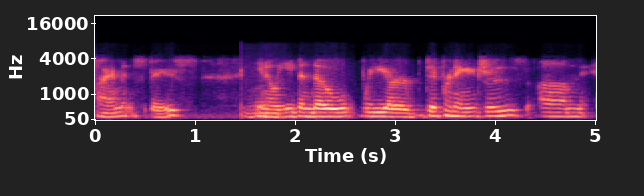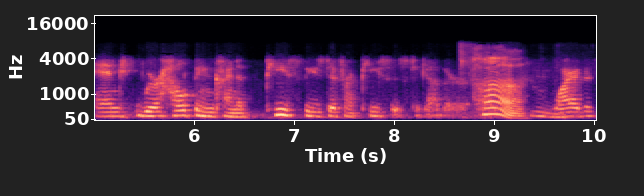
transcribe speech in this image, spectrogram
time and space. Mm-hmm. You know, even though we are different ages, um, and we're helping kind of piece these different pieces together. Huh. Why this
